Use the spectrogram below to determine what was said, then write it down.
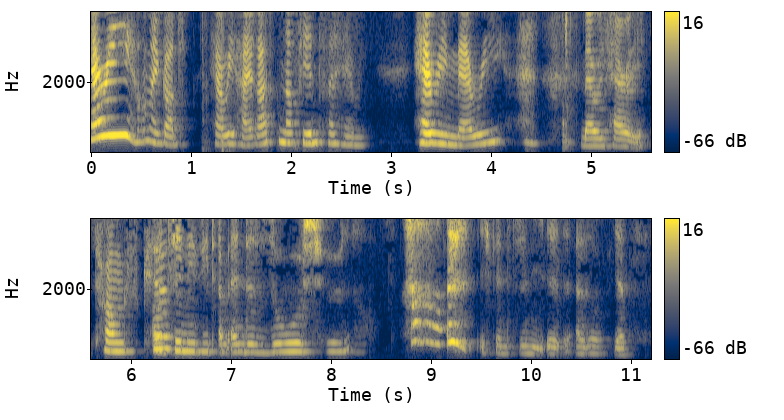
Harry! Oh mein Gott. Harry heiraten auf jeden Fall Harry. Harry Mary. Mary Harry. Tongs Und Kiss. Ginny sieht am Ende so schön aus. ich finde Ginny, äh, also jetzt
